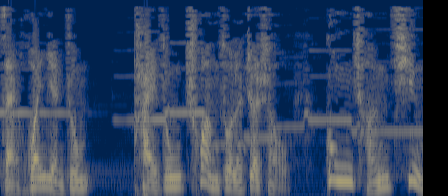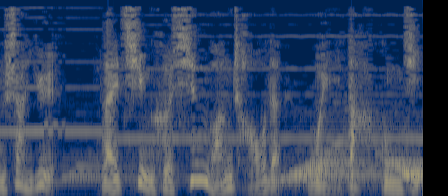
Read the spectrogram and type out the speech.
在欢宴中，太宗创作了这首《宫城庆善乐》，来庆贺新王朝的伟大功绩。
